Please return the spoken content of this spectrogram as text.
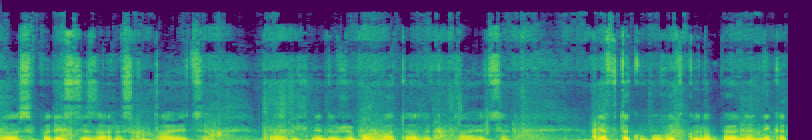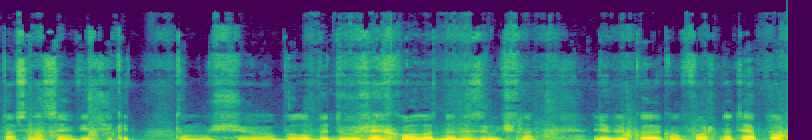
велосипедисти зараз катаються. Їх не дуже багато, але катаються. Я в таку погодку, напевне, не катався на своєму вільчику, тому що було би дуже холодно, незручно. Люблю, коли комфортно, тепло.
